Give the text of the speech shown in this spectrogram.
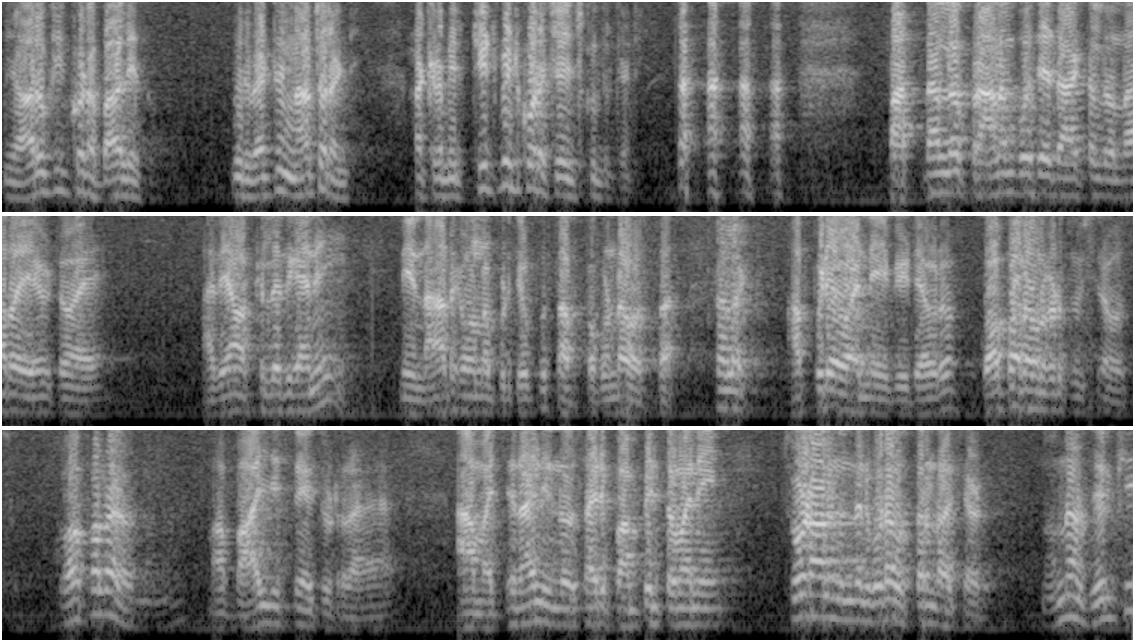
మీ ఆరోగ్యం కూడా బాగాలేదు మీరు వెంటనే నాతో రండి. అక్కడ మీరు ట్రీట్మెంట్ కూడా చేయించుకుంటుంటండి పట్నంలో ప్రాణం పోసే డాక్టర్లు ఉన్నారా ఏమిటో? అదేం అక్కర్లేదు కానీ నీ నాటకం ఉన్నప్పుడు చెప్పు తప్పకుండా వస్తా. అలాగే. అప్పుడే వాడిని వీటెవరు గోపాలరావు కూడా చూసి రావచ్చు. గోపాలరావు మా బాల్య స్నేహితుడురా. ఆ మధ్యన నిన్ను ఒకసారి పంపించమని చూడాలనుందని కూడా ఉత్తరం రాశాడు. నాన్న దేనికి?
